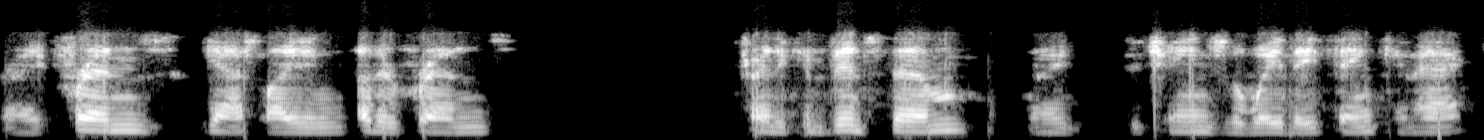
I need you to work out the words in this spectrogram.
right? Friends gaslighting other friends, trying to convince them, right, to change the way they think and act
